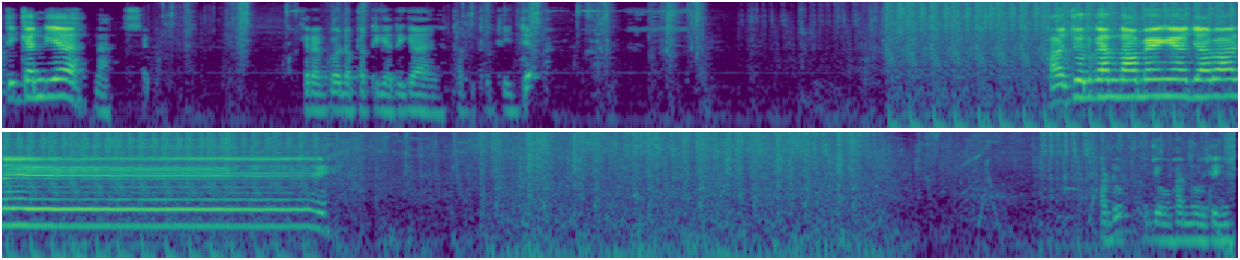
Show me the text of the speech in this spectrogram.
matikan dia. Nah kira gue dapat tiga tiganya tapi tidak. Hancurkan tamengnya Jabali. Aduh kejauhan ultinya.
